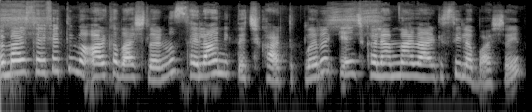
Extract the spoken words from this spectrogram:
Ömer Seyfettin ve arkadaşlarının Selanik'te çıkarttıkları Genç Kalemler dergisiyle başlayıp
